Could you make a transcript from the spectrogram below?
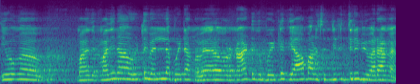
இவங்க மதி மதினாவை விட்டு வெளில போயிட்டாங்க. வேற ஒரு நாட்டுக்கு போயிட்டு வியாபாரம் செஞ்சுட்டு திருப்பி வராங்க.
